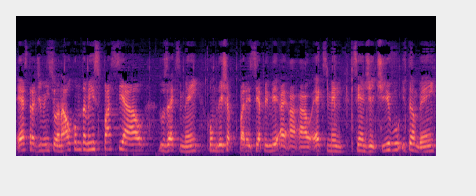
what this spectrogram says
extradimensional, como também espacial dos X-Men, como deixa parecer a primeira a, a, a X-Men sem adjetivo e também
